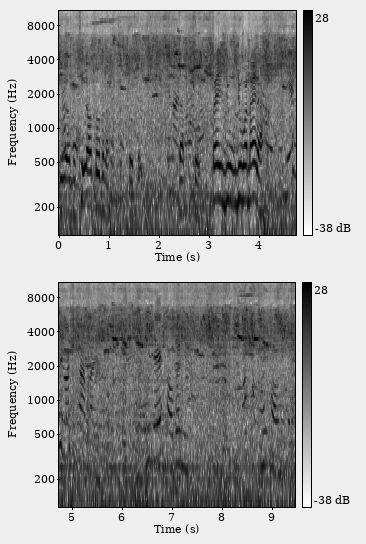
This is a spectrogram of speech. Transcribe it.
คือเอาคือเอาตัวตัวไหนตัวตัวจับถูกไปอยู่อยู่วันไหนล่ะเดี๋ยวพี่ว่าจะพาไปนี่เด้เขาก็นี่นี่เขานี่ก็ได้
